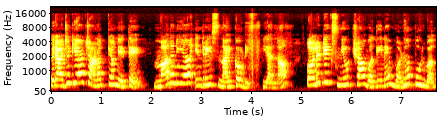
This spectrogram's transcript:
राजकीय चाणक्य नेते माननीय इंद्रिस नायकवडी यांना पॉलिटिक्स न्यूजच्या वतीने मनपूर्वक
